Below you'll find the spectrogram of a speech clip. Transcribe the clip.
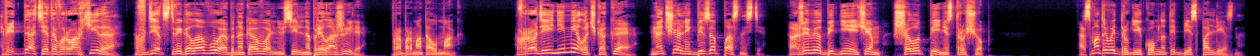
«Видать, этого Руархида в детстве головой об наковальню сильно приложили», — пробормотал маг. «Вроде и не мелочь какая, начальник безопасности, а живет беднее, чем шалупень из трущоб». Осматривать другие комнаты бесполезно.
